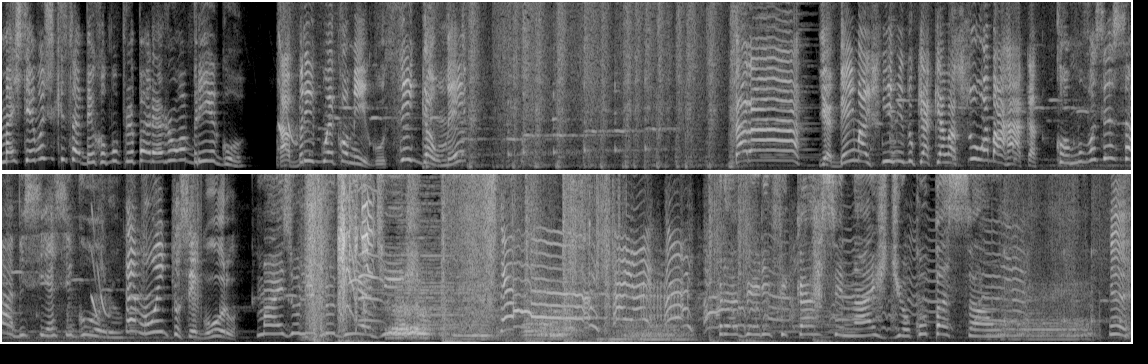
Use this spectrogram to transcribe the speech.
Mas temos que saber como preparar um abrigo. Abrigo é comigo. Sigam-me. É bem mais firme do que aquela sua barraca. Como você sabe se é seguro? É muito seguro. Mas o livro guia diz... Pra verificar sinais de ocupação. Hum?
